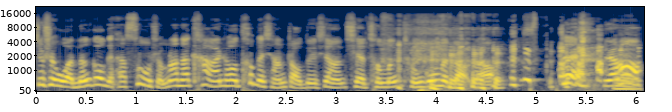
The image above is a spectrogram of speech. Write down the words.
就是我能够给他送什么，让他看完之后特别想找对象，且曾能成功的找着。对，然后，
